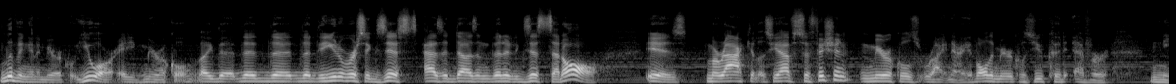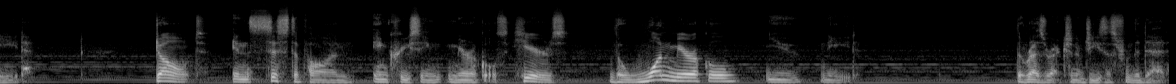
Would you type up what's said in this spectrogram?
living in a miracle. You are a miracle. Like the, the, the, the, the universe exists as it does and that it exists at all is miraculous. You have sufficient miracles right now. You have all the miracles you could ever need. Don't insist upon increasing miracles. Here's the one miracle you need the resurrection of Jesus from the dead.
